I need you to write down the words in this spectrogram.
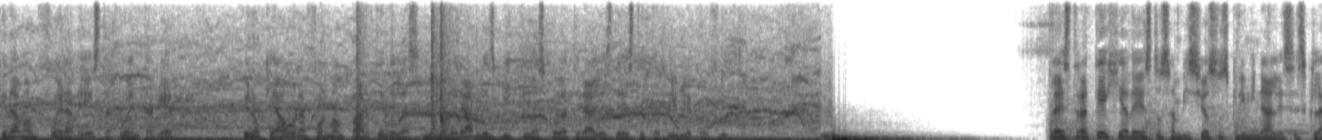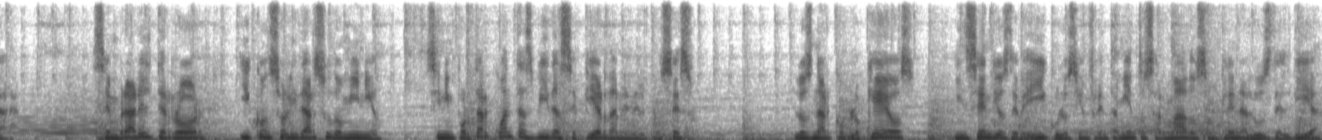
quedaban fuera de esta cruenta guerra, pero que ahora forman parte de las innumerables víctimas colaterales de este terrible conflicto. La estrategia de estos ambiciosos criminales es clara. Sembrar el terror y consolidar su dominio, sin importar cuántas vidas se pierdan en el proceso. Los narcobloqueos, incendios de vehículos y enfrentamientos armados en plena luz del día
